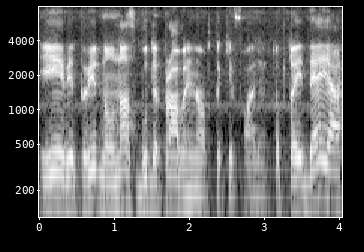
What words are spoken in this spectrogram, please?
і відповідно у нас буде правильна автокефалія. Тобто ідея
